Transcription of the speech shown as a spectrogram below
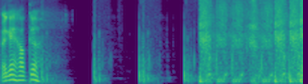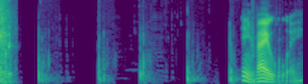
OK，好哥。礼拜五哎。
